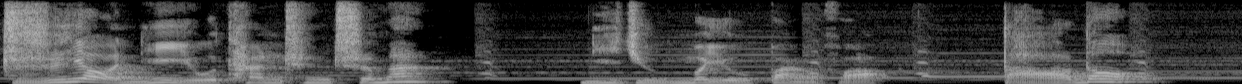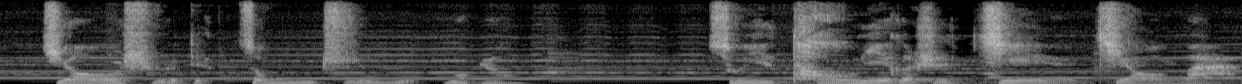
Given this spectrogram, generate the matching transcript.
只要你有贪嗔痴慢，你就没有办法达到教学的宗旨与目标。所以，头一个是戒教慢了。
